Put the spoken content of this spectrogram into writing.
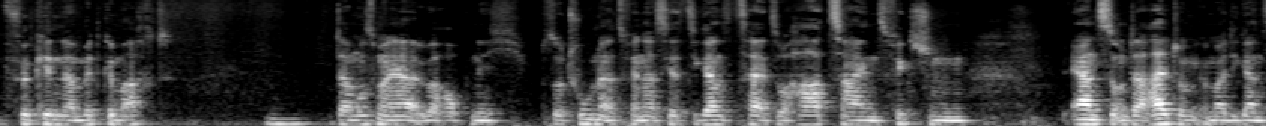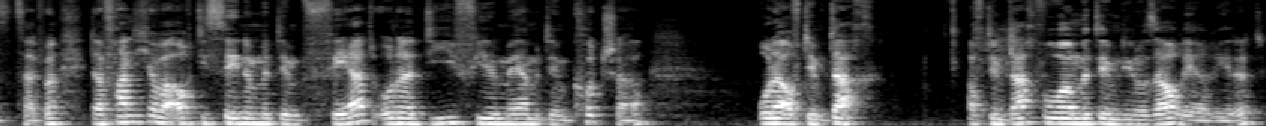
für Kinder mitgemacht. Da muss man ja überhaupt nicht so tun, als wenn das jetzt die ganze Zeit so Hard Science Fiction, ernste Unterhaltung immer die ganze Zeit war. Da fand ich aber auch die Szene mit dem Pferd oder die vielmehr mit dem Kutscher oder auf dem Dach. Auf dem Dach, wo er mit dem Dinosaurier redet.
